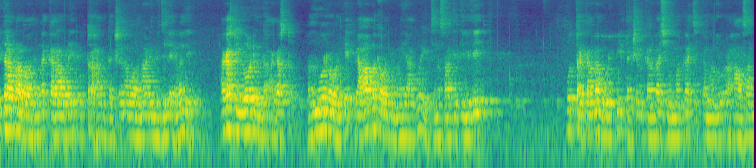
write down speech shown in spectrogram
ಇದರ ಪ್ರಭಾವದಿಂದ ಕರಾವಳಿ, ಉತ್ತರ ಹಾಗೂ ದಕ್ಷಿಣ ಒಳನಾಡಿನ ಜಿಲ್ಲೆಗಳಲ್ಲಿ ಆಗಸ್ಟ್ ಏಳರಿಂದ ಆಗಸ್ಟ್ ಹದಿಮೂರರವರೆಗೆ ವ್ಯಾಪಕವಾಗಿ ಮಳೆಯಾಗುವ ಹೆಚ್ಚಿನ ಸಾಧ್ಯತೆ ಇದೆ ಉತ್ತರ ಕನ್ನಡ, ಉಡುಪಿ, ದಕ್ಷಿಣ ಕನ್ನಡ, ಶಿವಮೊಗ್ಗ, ಚಿಕ್ಕಮಗಳೂರು, ಹಾಸನ,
